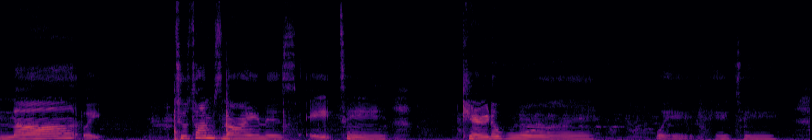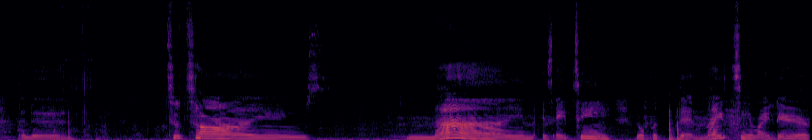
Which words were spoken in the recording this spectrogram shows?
nine, wait, 2 times 9 is 18. Carry the 1. Wait, 18. And then 2 times 9 is 18. You'll put that 19 right there.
